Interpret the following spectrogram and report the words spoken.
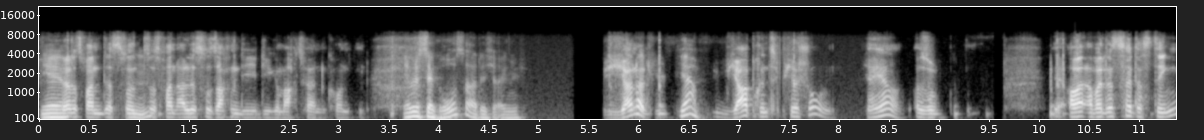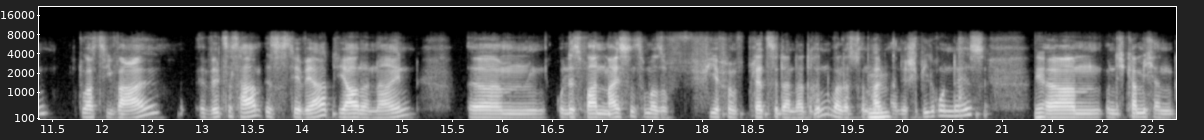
Ja, ja. Ja, das, waren, das, Mhm. das waren alles so Sachen, die, die gemacht werden konnten. ja, aber das ist ja großartig eigentlich. Ja, natürlich. Ja. Ja, prinzipiell schon. Ja, ja. Also, aber, aber das ist halt das Ding. Du hast die Wahl. Willst du es haben? Ist es dir wert? Ja oder nein? Ähm, und es waren meistens immer so vier, fünf Plätze dann da drin, weil das dann Mhm. halt eine Spielrunde ist. Ja. Ähm, und ich kann mich an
